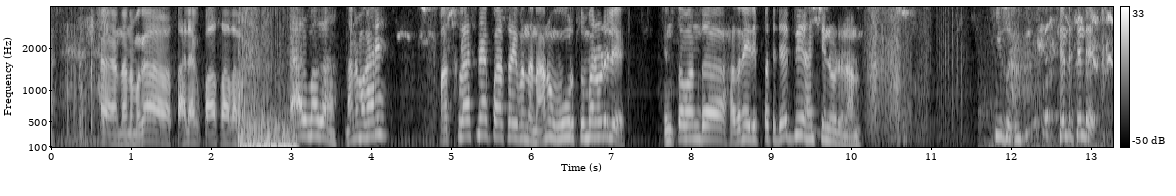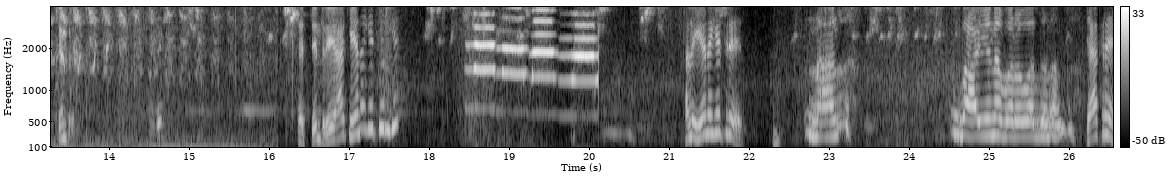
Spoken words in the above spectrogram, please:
ನನ್ನ ಮಗ ಸಾಲ್ಯಾಗ ಪಾಸ್ ಆದ ಯಾರು ಮಗ? ನನ್ನ ಮಗ ರೀ. ಫಸ್ಟ್ ಕ್ಲಾಸ್ನಾಗ ಪಾಸ್ ಆಗಿ ಬಂದ. ನಾನು ಊರು ತುಂಬ ನೋಡಿಲಿ ಇಂಥ ಒಂದು ಹದಿನೈದು ಇಪ್ಪತ್ತು ಡಬ್ಬಿ ಹಂಚಿ ನೋಡ್ರಿ ನಾನು. ತಿನ್ರಿ ತಿನ್ರಿ ತಿನ್ರಿ. ಏ ತಿನ್ರಿ ಯಾಕೆ ಏನಾಗೈತಿ ಇವ್ರಿಗೆ? ಅಲ್ಲ ಏನಾಗೈತ್ರಿ? ನಾನು ಬಾಯಿನ ಬರವಲ್ದು ನಂದು. ಯಾಕ್ರಿ?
